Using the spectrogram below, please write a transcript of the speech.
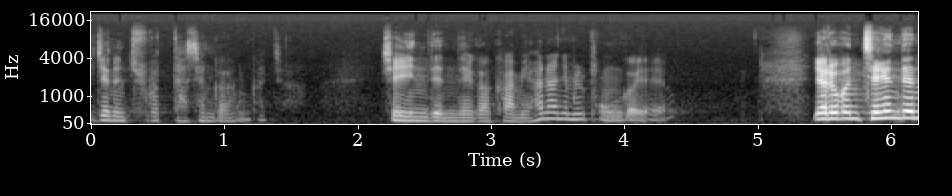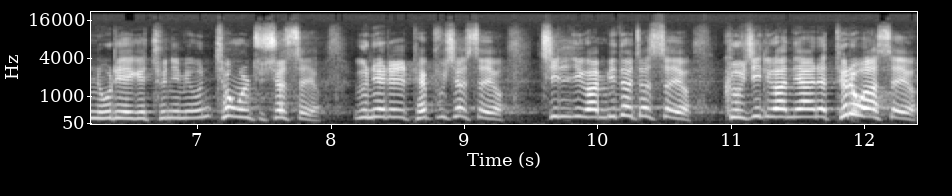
이제는 죽었다 생각한 거죠. 죄인된 내가 감히 하나님을 본 거예요. 여러분 죄인된 우리에게 주님이 은총을 주셨어요. 은혜를 베푸셨어요. 진리가 믿어졌어요. 그 진리가 내 안에 들어왔어요.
